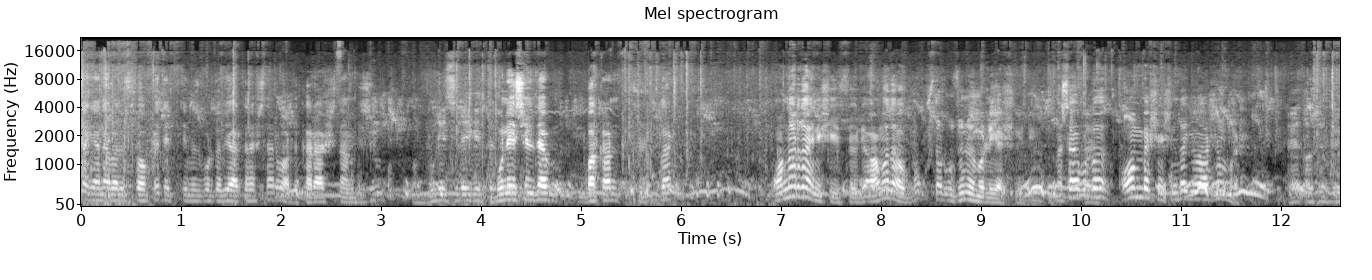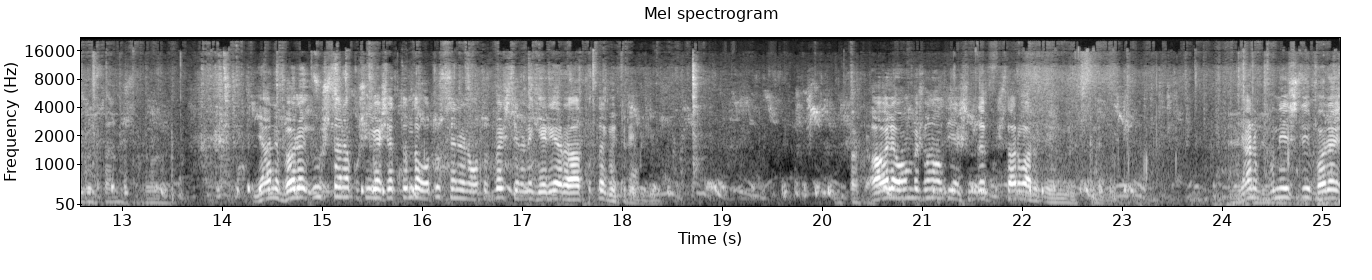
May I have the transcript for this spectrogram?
da gene böyle sohbet ettiğimiz burada bir arkadaşlar vardı Karaağaç'tan bizim. Bu nesile getir. Bu nesilde bakan çocuklar onlar da aynı şeyi söylüyor ama da bu kuşlar uzun ömürlü yaşıyor diyor. Mesela burada 15 yaşında güvercin var. Evet az önce göstermiştim. Doğru. Yani böyle 3 tane kuşu yaşattığında 30 seneni 35 seneni geriye rahatlıkla götürebiliyorsun. Bak hala 15-16 yaşında kuşlar var evimin üstünde. Yani bu nesli böyle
